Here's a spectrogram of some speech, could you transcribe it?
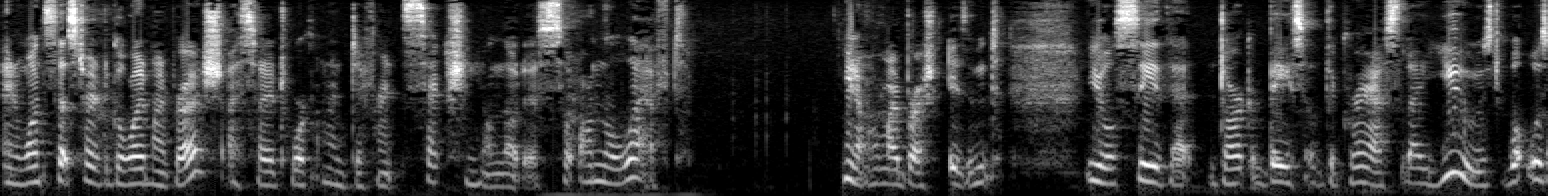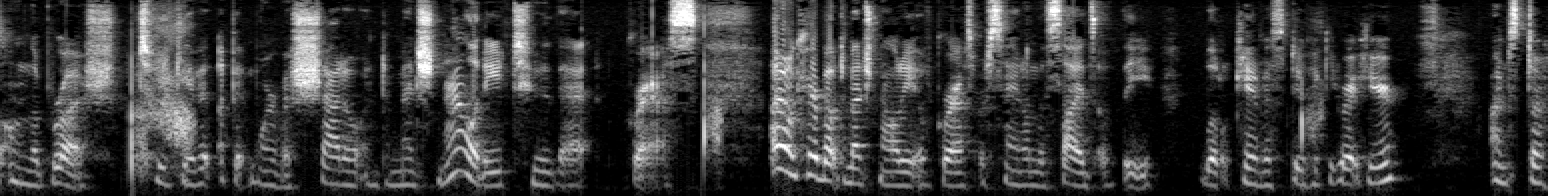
And once that started to go in my brush, I started to work on a different section you'll notice. So on the left, you know, where my brush isn't, you'll see that dark base of the grass that I used what was on the brush to give it a bit more of a shadow and dimensionality to that grass. I don't care about dimensionality of grass or sand on the sides of the little canvas doohickey right here. I'm start.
